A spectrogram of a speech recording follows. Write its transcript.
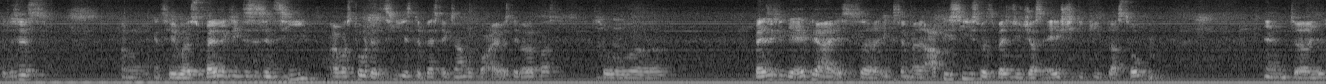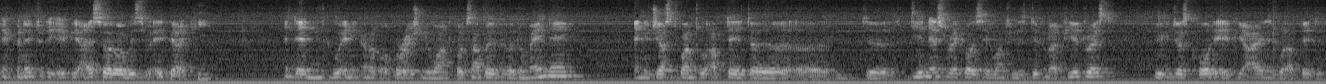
So this is, I don't know if you can see well. So basically, this is in C. I was told that C is the best example for iOS developers. So uh, basically, the API is uh, XML RPC, so it's basically just HTTP plus SOAP. And uh, you can connect to the API server with your API key, and then do any kind of operation you want. For example, if you have a domain name, and you just want to update uh, uh, the DNS records, you want to use a different IP address, you can just call the API and it will update it.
